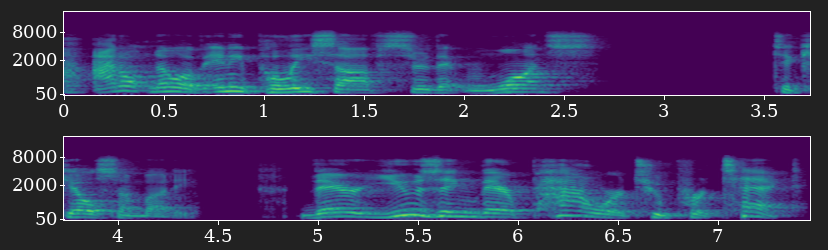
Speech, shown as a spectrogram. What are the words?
I don't know of any police officer that wants to kill somebody. They're using their power to protect.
